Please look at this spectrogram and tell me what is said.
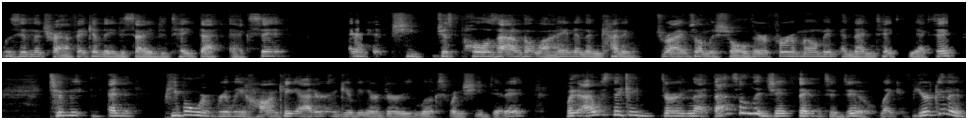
was in the traffic and they decided to take that exit and she just pulls out of the line and then kind of drives on the shoulder for a moment and then takes the exit to me and people were really honking at her and giving her dirty looks when she did it but i was thinking during that that's a legit thing to do like if you're going to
